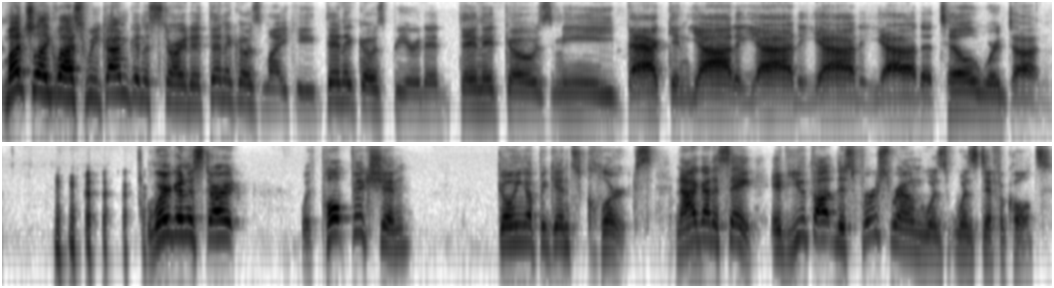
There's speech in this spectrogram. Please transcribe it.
Much like last week, I'm going to start it. Then it goes Mikey. Then it goes Bearded. Then it goes me back and yada, yada, yada, yada till we're done. We're going to start with Pulp Fiction going up against Clerks. Now I got to say, if you thought this first round was was difficult,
